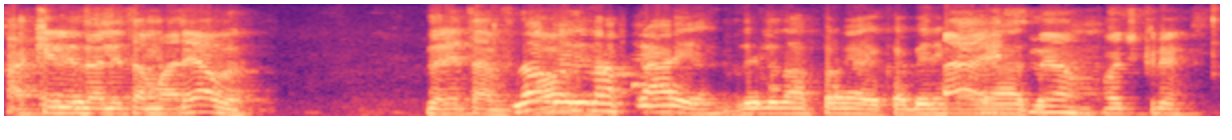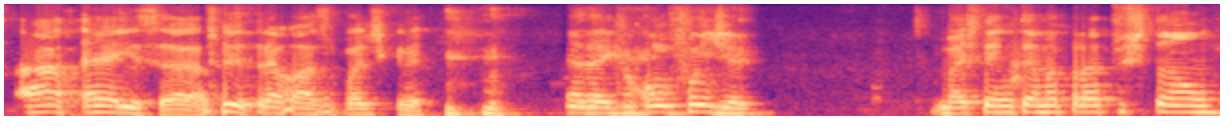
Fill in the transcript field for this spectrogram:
Aquele da letra amarela? Da letra Não, dele na praia. Dele na praia, cabelinho Ah, é isso mesmo, pode crer. Ah, é isso, é. Letra rosa, pode crer. é daí que eu confundi. Mas tem um tema pra Tostão.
